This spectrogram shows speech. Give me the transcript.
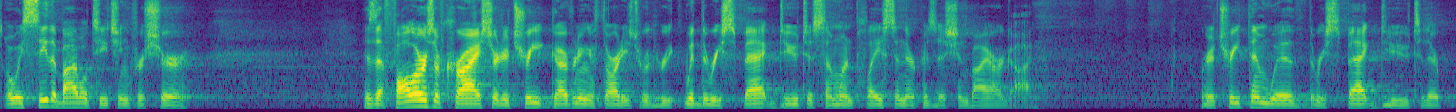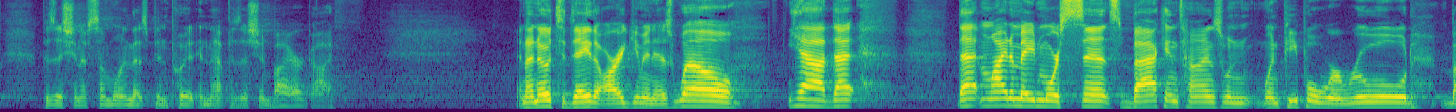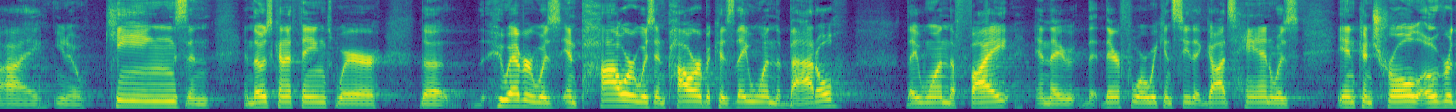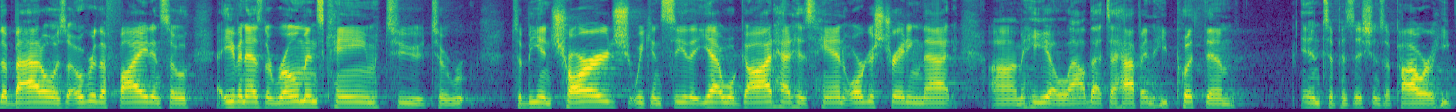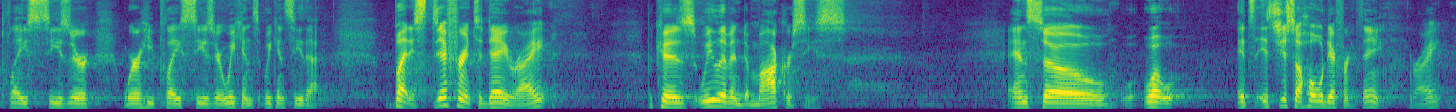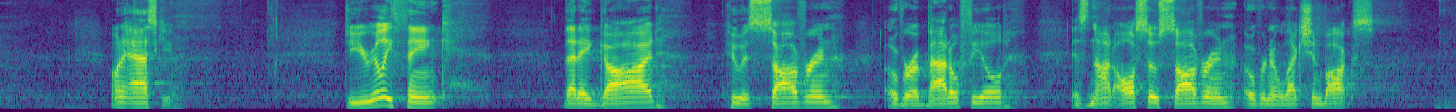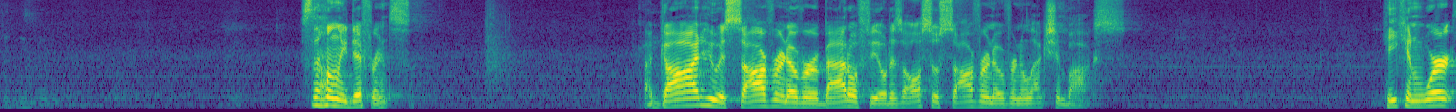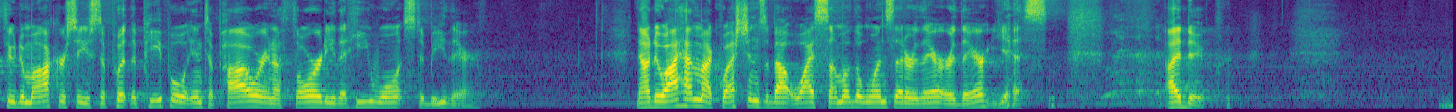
Well, we see the Bible teaching for sure is that followers of Christ are to treat governing authorities with, with the respect due to someone placed in their position by our God. We're to treat them with the respect due to their position of someone that's been put in that position by our God. And I know today the argument is, well, yeah, that that might have made more sense back in times when, when people were ruled by, you know, kings and, and those kind of things where the whoever was in power was in power because they won the battle, they won the fight, and they therefore we can see that God's hand was in control over the battle, was over the fight, and so even as the Romans came to to to be in charge. We can see that, yeah, well, God had his hand orchestrating that. Um, he allowed that to happen. He put them into positions of power. He placed Caesar where he placed Caesar. We can, we can see that. But it's different today, right? Because we live in democracies. And so, well, it's, it's just a whole different thing, right? I want to ask you do you really think that a God who is sovereign over a battlefield is not also sovereign over an election box? It's the only difference. A God who is sovereign over a battlefield is also sovereign over an election box. He can work through democracies to put the people into power and authority that he wants to be there. Now, do I have my questions about why some of the ones that are there are there? Yes, I do.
